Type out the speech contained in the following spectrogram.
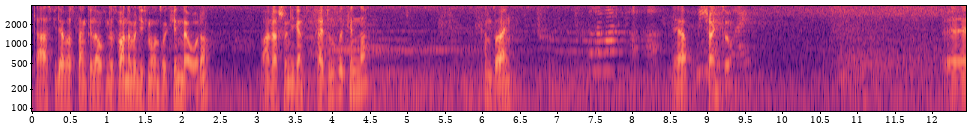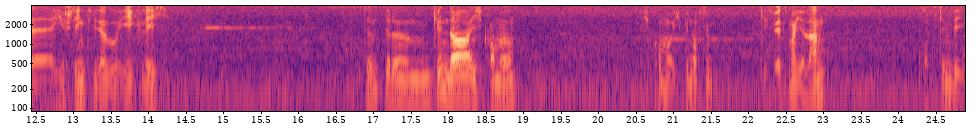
Da ist wieder was lang gelaufen. Das waren aber diesmal unsere Kinder, oder? Waren das schon die ganze Zeit unsere Kinder? Kann sein. Ja, scheint so. Äh, hier stinkt's wieder so eklig. Dum, dum, Kinder, ich komme. Ich komme, ich bin auf dem... Gehst du jetzt mal hier lang? Auf dem Weg.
